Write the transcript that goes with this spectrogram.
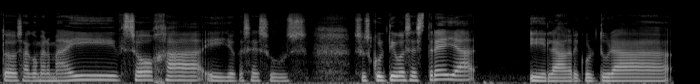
todos a comer maíz, soja y yo qué sé, sus, sus cultivos estrella. Y la agricultura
